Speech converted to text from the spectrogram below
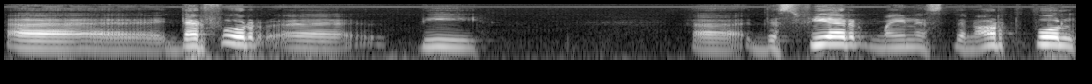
therefore uh, the uh, the sphere minus the north pole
